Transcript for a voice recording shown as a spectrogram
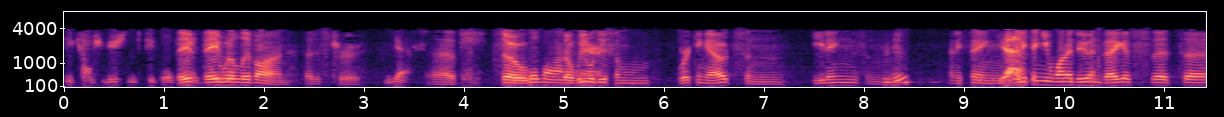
the contributions people have They made. they will live on. That is true. Yes. Uh, so so we will do some working outs and eatings and hmm anything Yeah. anything you want to do in Vegas that uh,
